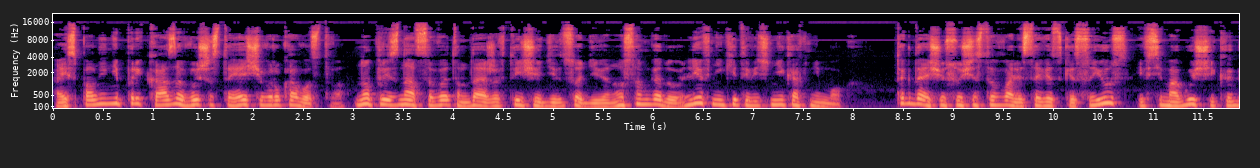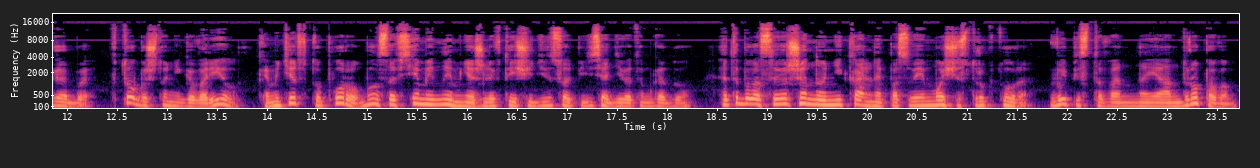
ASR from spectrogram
а исполнение приказа вышестоящего руководства. Но признаться в этом даже в 1990 году Лев Никитович никак не мог. Тогда еще существовали Советский Союз и всемогущий КГБ. Кто бы что ни говорил, комитет в ту пору был совсем иным, нежели в 1959 году. Это была совершенно уникальная по своей мощи структура, выпистованная Андроповым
